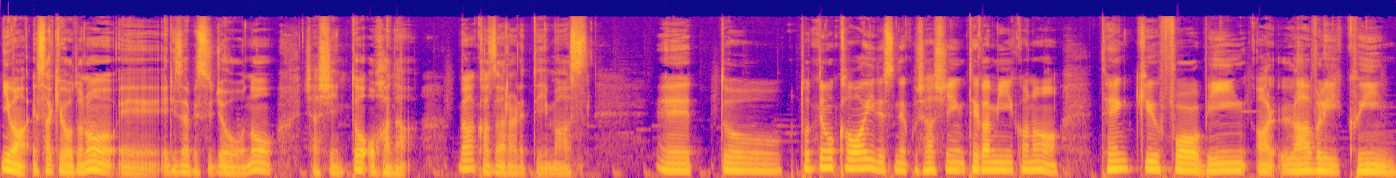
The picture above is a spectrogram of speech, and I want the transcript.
には、先ほどの、えーエリザベス女王の写真とお花が飾られています。えーっと、とっても可愛いですね。写真、手紙かな。Thank you for being a lovely queen.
